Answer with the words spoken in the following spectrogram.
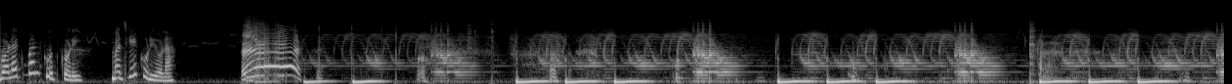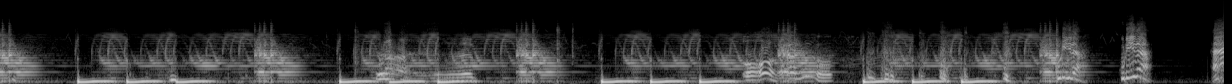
ಒಳಗ್ ಬಂದ್ ಕೂತ್ಕೊಳ್ಳಿ ಮಜ್ಜಿಗೆ ಕುಡಿಯೋಣ ഏ! ഓ, ഓ, ഓ. കുടിയില്ല, കുടിയില്ല. ഏ?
